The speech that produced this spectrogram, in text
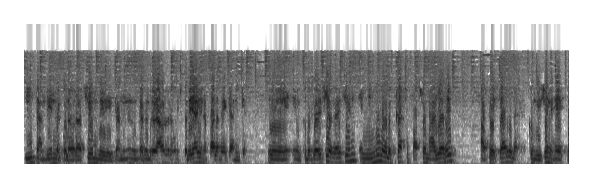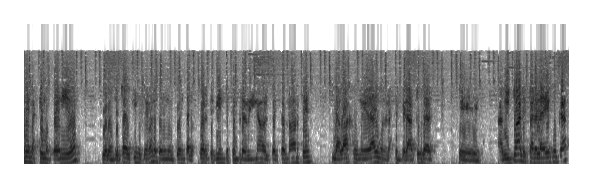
y también la colaboración de camión regador de la municipalidad y una pala mecánica. Eh, eh, como te decía recién, en ninguno de los casos pasó mayores, a pesar de las condiciones extremas que hemos tenido durante todo el fin de semana, teniendo en cuenta los fuertes vientos que han predominado del sector norte, la baja humedad y bueno, las temperaturas eh, habituales para la época.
